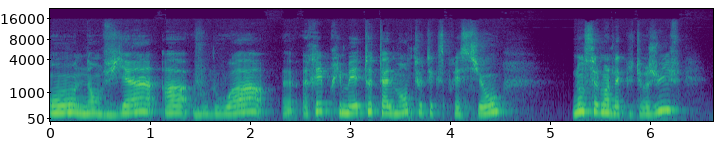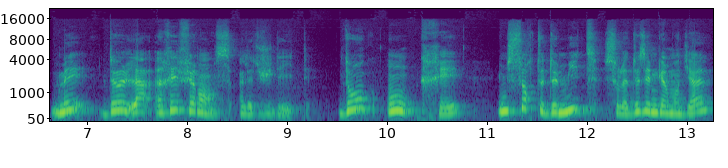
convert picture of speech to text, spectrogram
on en vient à vouloir réprimer totalement toute expression, non seulement de la culture juive, mais de la référence à la judéité. Donc, on crée une sorte de mythe sur la Deuxième Guerre mondiale,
